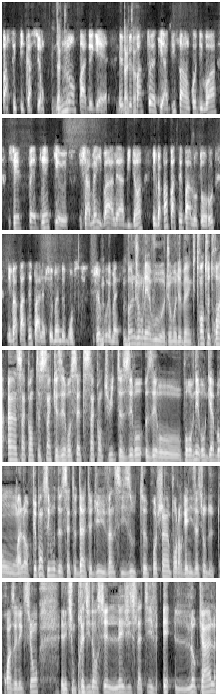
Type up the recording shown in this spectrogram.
pacification, non pas de guerre. Et le pasteur qui a dit ça en Côte d'Ivoire, j'espère bien que jamais il va aller à Abidjan, il va pas passer par l'autoroute, il va passer par les chemins de brousse. Je vous remercie. Bonne journée à vous, Jomo de Bank. 33 1 55 07 58 00. Pour revenir au Gabon, alors que pensez-vous de cette date du 26 août prochain pour l'organisation de trois élections, élections présidentielles, législatives et locales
